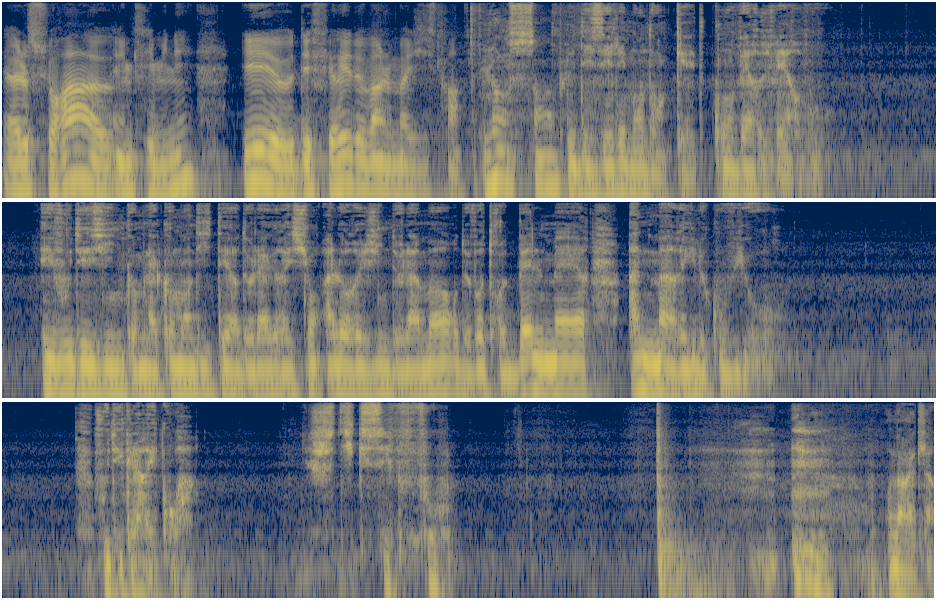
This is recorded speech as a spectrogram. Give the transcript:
elle sera euh, incriminée et euh, déférée devant le magistrat. L'ensemble des éléments d'enquête convergent vers vous. Et vous désigne comme la commanditaire de l'agression à l'origine de la mort de votre belle-mère, Anne-Marie Lecouviour. Vous déclarez quoi? Je dis que c'est faux. On arrête là.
